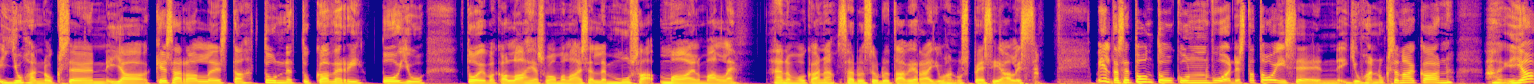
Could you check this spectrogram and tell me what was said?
juhannukseen ja kesäralleista tunnettu kaveri Poju Toivakan lahja suomalaiselle musa-maailmalle. Hän on mukana Sadu Sudutaan vieraan juhannusspesiaalissa. Miltä se tuntuu, kun vuodesta toiseen juhannuksen aikaan ja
